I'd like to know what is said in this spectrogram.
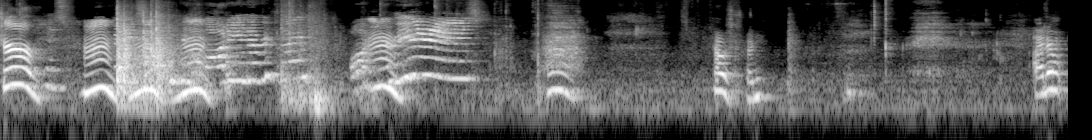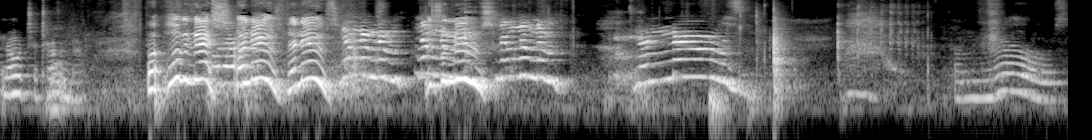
Sure. His Mm, face, mm, his mm. body, and everything. Oh, Mm. here he is. that was good. I don't know what you're talking about. But look at this. The news. The news. It's the news. The news. The news.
